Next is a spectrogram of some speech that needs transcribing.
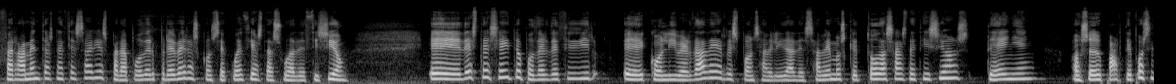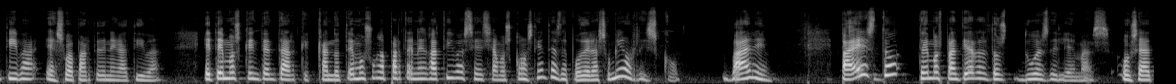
ferramentas necesarias para poder prever as consecuencias da súa decisión. Eh, deste xeito poder decidir eh, con liberdade e responsabilidade. Sabemos que todas as decisións teñen a súa parte positiva e a súa parte negativa. E temos que intentar que cando temos unha parte negativa sexamos conscientes de poder asumir o risco. Vale? Para isto, temos planteadas dos, dúas dilemas. O sea,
